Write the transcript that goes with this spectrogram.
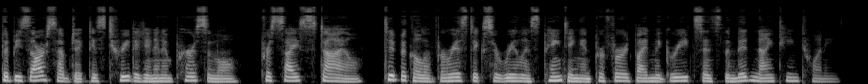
The bizarre subject is treated in an impersonal, precise style, typical of veristic surrealist painting and preferred by Magritte since the mid 1920s.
